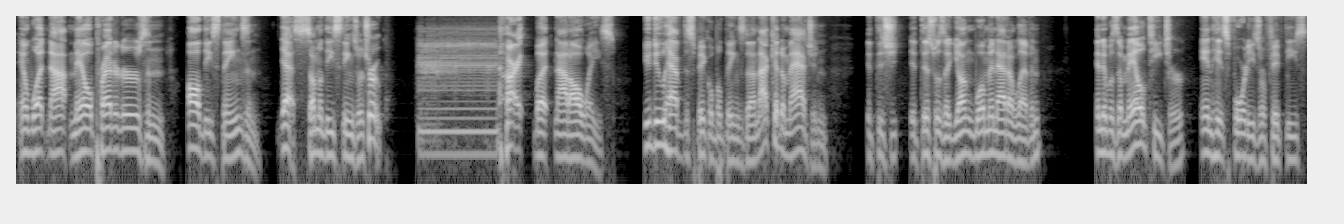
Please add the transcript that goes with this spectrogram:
and whatnot, male predators, and all these things. And yes, some of these things are true. All right, but not always. You do have despicable things done. I could imagine if this if this was a young woman at 11 and it was a male teacher in his 40s or 50s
